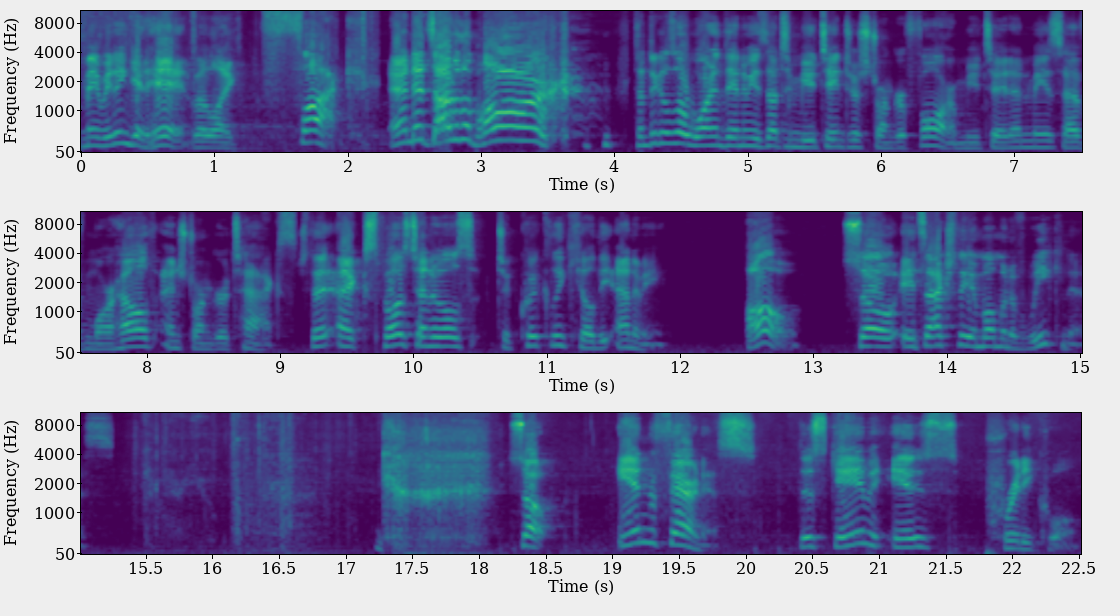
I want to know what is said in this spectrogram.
I mean, we didn't get hit, but like, fuck. And it's out of the park! Tentacles are warning the enemy is about to mutate into a stronger form. Mutated enemies have more health and stronger attacks. They expose tentacles to quickly kill the enemy. Oh, so it's actually a moment of weakness. so, in fairness, this game is pretty cool.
